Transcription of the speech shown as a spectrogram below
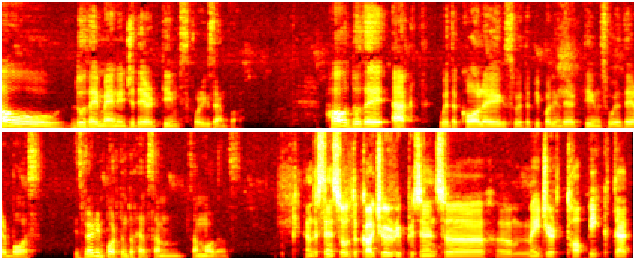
How do they manage their teams, for example? How do they act with the colleagues, with the people in their teams, with their boss? It's very important to have some some models. I understand. So the culture represents a, a major topic that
